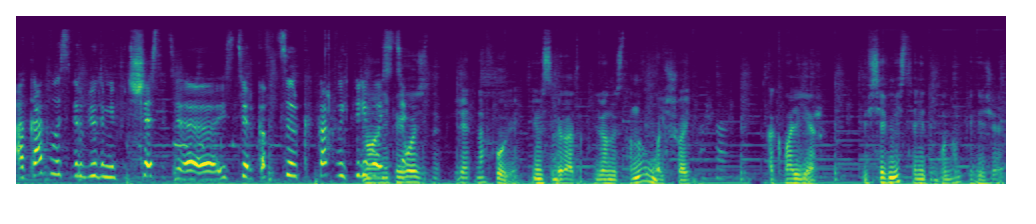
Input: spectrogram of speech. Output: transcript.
А как вы с верблюдами путешествуете э, из цирка в цирк? Как вы их Но они перевозите? перевозят, приезжают на фуре. Им собирают определенный станок большой, Ага. как вольер. И все вместе они табуном переезжают.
